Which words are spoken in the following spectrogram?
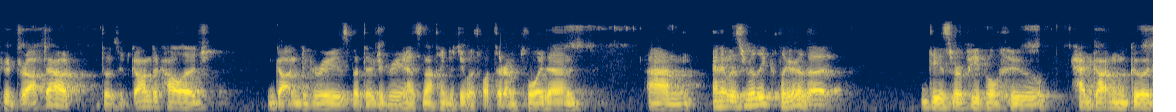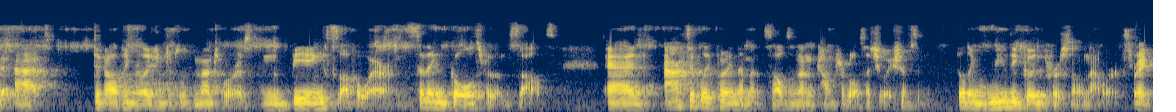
who dropped out, those who'd gone to college, gotten degrees, but their degree has nothing to do with what they're employed in. Um, and it was really clear that these were people who had gotten good at developing relationships with mentors and being self-aware, and setting goals for themselves, and actively putting themselves in uncomfortable situations, and building really good personal networks. Right,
